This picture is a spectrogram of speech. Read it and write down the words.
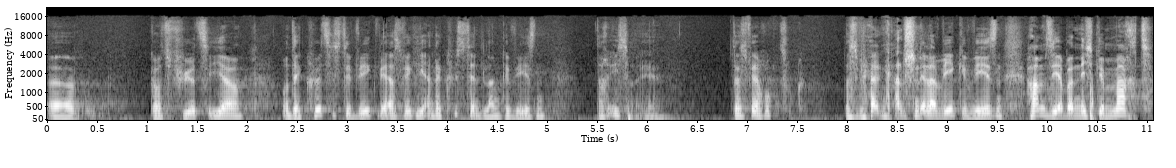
Äh, Gott führt sie ja und der kürzeste Weg wäre es wirklich an der Küste entlang gewesen nach Israel. Das wäre ruckzuck. Das wäre ein ganz schneller Weg gewesen, haben sie aber nicht gemacht.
